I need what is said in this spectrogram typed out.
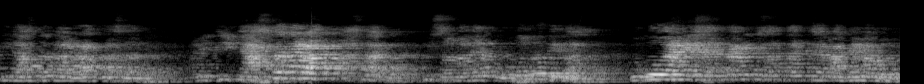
ती जास्त काळ राहत नसतात आणि जी जास्त काळ राहत असतात ती समाजाला उपद्रव देत असतात तुकोबाराने संतांनी संतांच्या माध्यमातून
